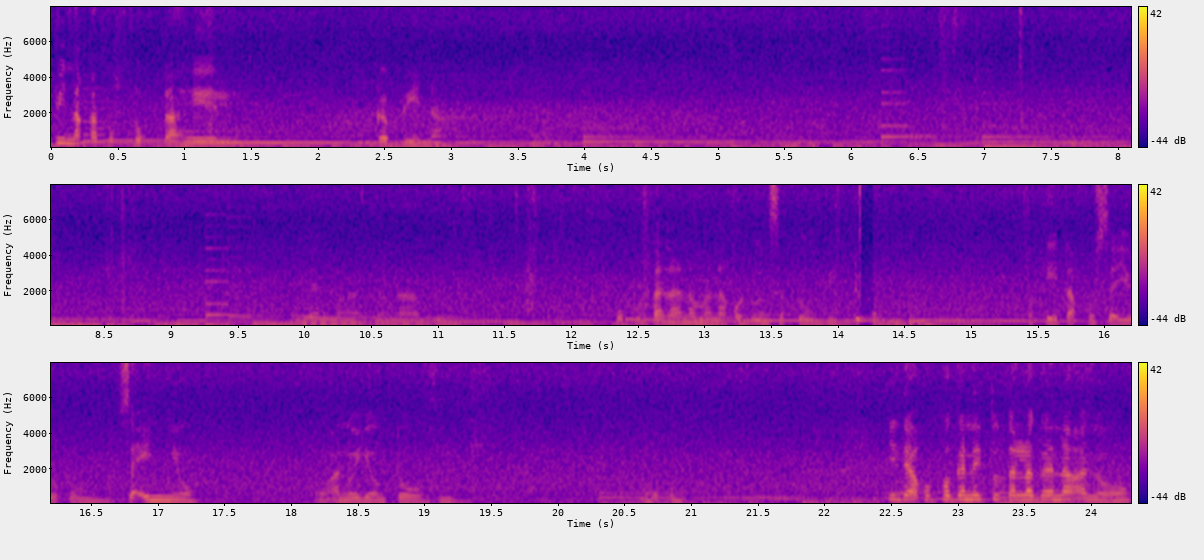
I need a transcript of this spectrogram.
pinakatuktok dahil gabi na. Ayan mga kanabi. Pupunta na naman ako doon sa tubig doon. Pakita ko sa iyo kung sa inyo kung ano yung tubig. Oo. Hindi ako pag ganito talaga na ano,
